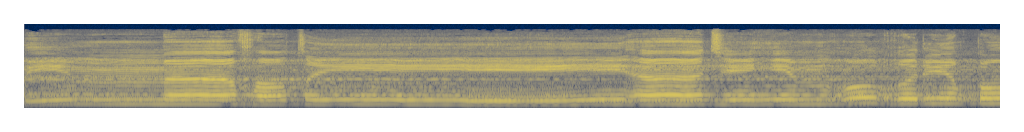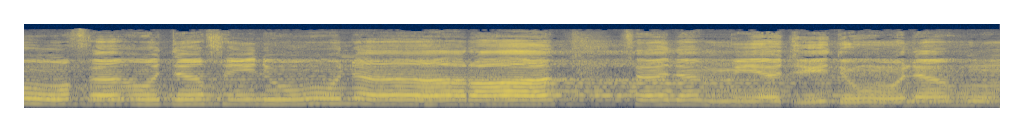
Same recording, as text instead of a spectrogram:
مما خطيئاتهم أغرقوا فأدخلوا نارا فلم يجدوا لهم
